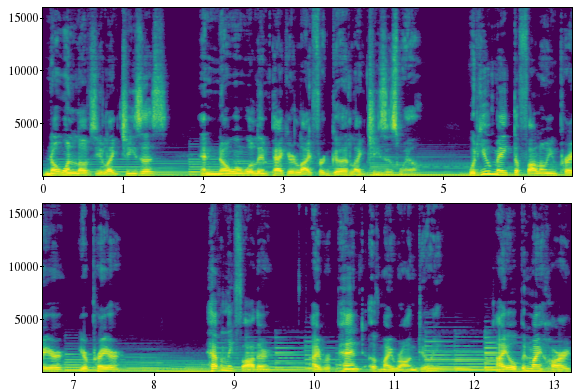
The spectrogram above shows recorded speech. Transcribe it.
No one loves you like Jesus, and no one will impact your life for good like Jesus will. Would you make the following prayer your prayer? Heavenly Father, I repent of my wrongdoing. I open my heart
